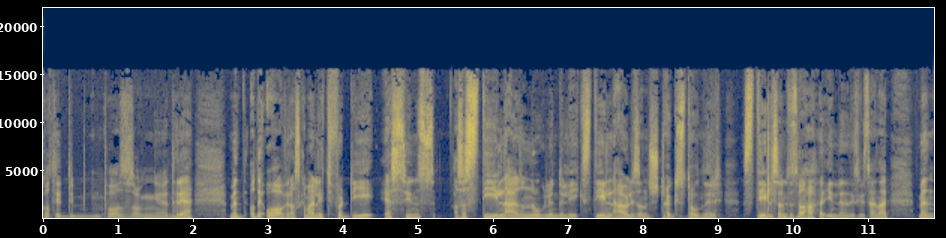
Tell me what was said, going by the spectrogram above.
gått i dybden på sesong eh, tre. Men, og det overraska meg litt, fordi jeg syns Altså, stilen er jo sånn noenlunde lik. Stilen er jo litt sånn stygg stoner-stil, som du sa innledningsvis, Einar. Men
